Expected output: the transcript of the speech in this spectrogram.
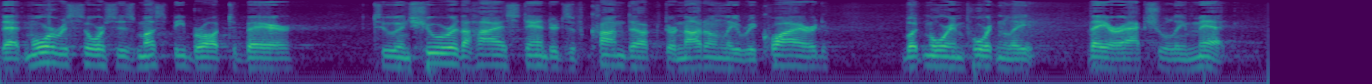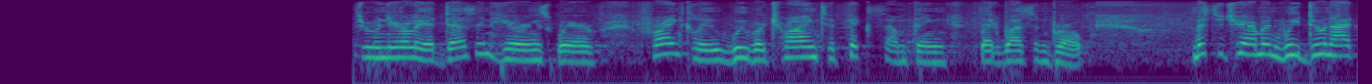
that more resources must be brought to bear to ensure the highest standards of conduct are not only required, but more importantly, they are actually met. Through nearly a dozen hearings where, frankly, we were trying to fix something that wasn't broke. Mr. Chairman, we do not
